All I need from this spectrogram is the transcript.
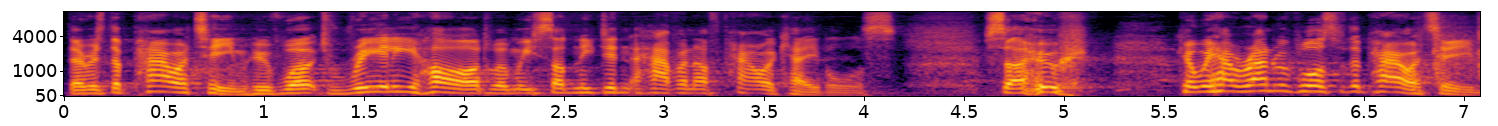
There is the power team, who've worked really hard when we suddenly didn't have enough power cables. So can we have a round of applause for the power team?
